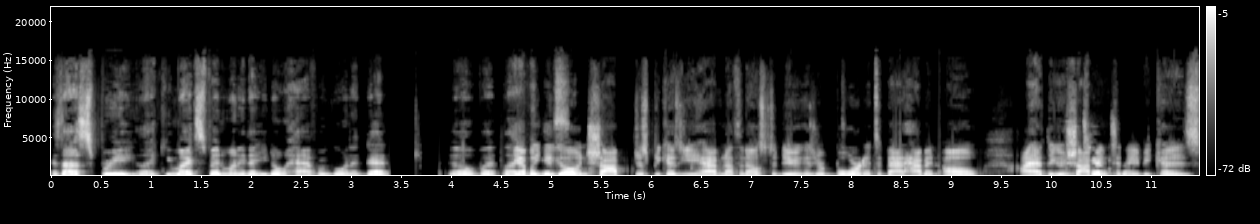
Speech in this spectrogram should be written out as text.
it's not a spree. Like you might spend money that you don't have or go into debt. You know, but like yeah, but you go and shop just because you have nothing else to do because you're bored. It's a bad habit. Oh, I have to go shopping today because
